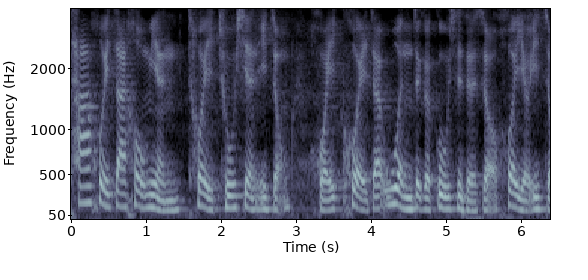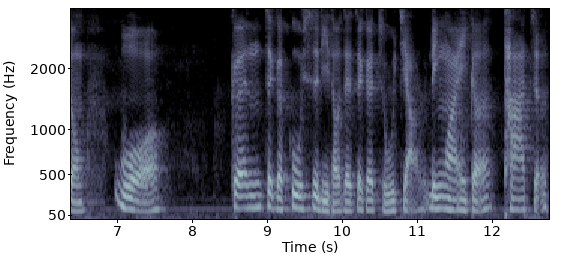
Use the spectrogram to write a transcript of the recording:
它会在后面会出现一种。回馈在问这个故事的时候，会有一种我跟这个故事里头的这个主角，另外一个他者，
